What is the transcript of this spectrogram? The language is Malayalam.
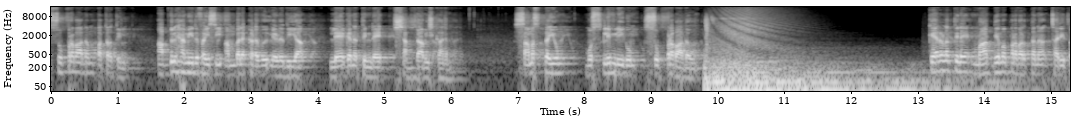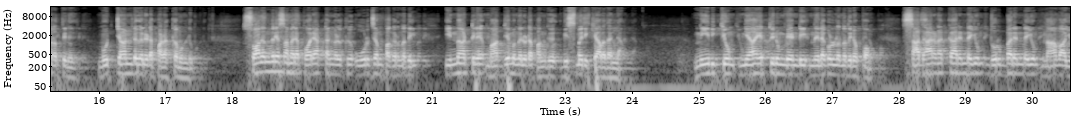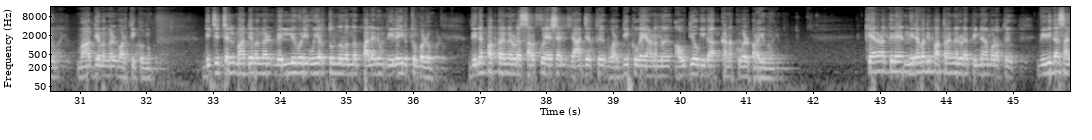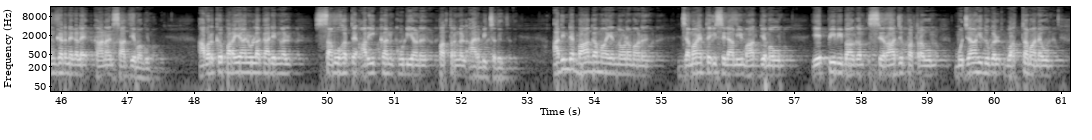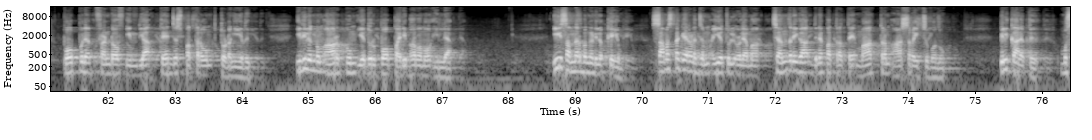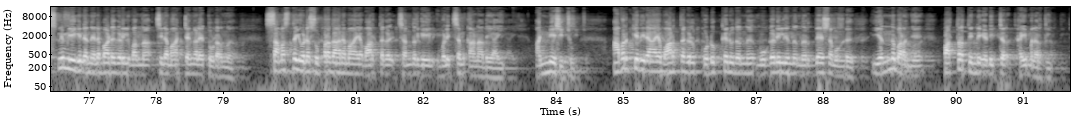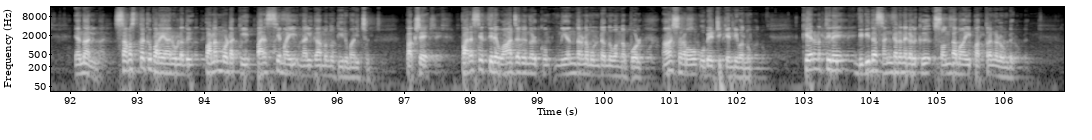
സുപ്രഭാതം പത്രത്തിൽ അബ്ദുൽ ഹമീദ് ഫൈസി അമ്പലക്കടവ് എഴുതിയ ലേഖനത്തിന്റെ ശബ്ദാവിഷ്കാരം. സമസ്തയും മുസ്ലിം ലീഗും സുപ്രഭാതവും. കേരളത്തിലെ മാധ്യമ പ്രവർത്തന ചരിത്രത്തിന് നൂറ്റാണ്ടുകളുടെ പഴക്കമുണ്ട്. സ്വാതന്ത്ര്യ സമര പോരാട്ടങ്ങൾക്ക് ഊർജം പകർന്നതിൽ ഇന്നാട്ടിലെ മാധ്യമങ്ങളുടെ പങ്ക് വിസ്മരിക്കാവതല്ല. നീതിക്കും ന്യായത്തിനും വേണ്ടി നിലകൊള്ളുന്നതിനൊപ്പം സാധാരണക്കാരന്റെയും ദുർബലന്റെയും നാവായും മാധ്യമങ്ങൾ വർത്തിക്കുന്നു. ഡിജിറ്റൽ മാധ്യമങ്ങൾ വെല്ലുവിളി ഉയർത്തുന്നുവെന്ന് പലരും വിലയിരുത്തുമ്പോഴും ദിനപത്രങ്ങളുടെ സർക്കുലേഷൻ രാജ്യത്ത് വർദ്ധിക്കുകയാണെന്ന് ഔദ്യോഗിക കണക്കുകൾ പറയുന്നു. കേരളത്തിലെ നിരവധി പത്രങ്ങളുടെ പിന്നാമ്പുറത്ത് വിവിധ സംഘടനകളെ കാണാൻ സാധ്യമാകും. അവർക്ക് പറയാനുള്ള കാര്യങ്ങൾ സമൂഹത്തെ അറിയിക്കാൻ കൂടിയാണ് പത്രങ്ങൾ ആരംഭിച്ചത്. അതിന്റെ ഭാഗമായെന്നോണമാണ് ജമാഅത്തെ ഇസ്ലാമി മാധ്യമവും എ പി വിഭാഗം സിറാജ് പത്രവും മുജാഹിദുകൾ വർത്തമാനവും Popular Front of India Thejas പത്രവും തുടങ്ങിയത്. ഇതിലൊന്നും ആർക്കും എതിർപ്പോ പരിഭവമോ ഇല്ല. ഈ സന്ദർഭങ്ങളിലൊക്കെയും സമസ്ത കേരള ജംഅയ്യത്തുൽ ഉലമ ചന്ദ്രിക ദിനപത്രത്തെ മാത്രം ആശ്രയിച്ചു പോന്നു. പിൽക്കാലത്ത് മുസ്ലിം ലീഗിന്റെ നിലപാടുകളിൽ വന്ന ചില മാറ്റങ്ങളെ തുടർന്ന് സമസ്തയുടെ സുപ്രധാനമായ വാർത്തകൾ ചന്ദ്രികയിൽ വെളിച്ചം കാണാതെയായി. അന്വേഷിച്ചു. അവർക്കെതിരായ വാർത്തകൾ കൊടുക്കരുതെന്ന് മുകളിൽ നിന്ന് നിർദ്ദേശമുണ്ട് എന്ന് പറഞ്ഞ് പത്രത്തിന്റെ എഡിറ്റർ കൈമലർത്തി. എന്നാൽ സമസ്തക്ക് പറയാനുള്ളത് പണം മുടക്കി പരസ്യമായി നൽകാമെന്ന് തീരുമാനിച്ചു. പക്ഷേ പരസ്യത്തിലെ വാചകങ്ങൾക്കും നിയന്ത്രണമുണ്ടെന്ന് വന്നപ്പോൾ ആ ശ്രമവും ഉപേക്ഷിക്കേണ്ടി വന്നു. കേരളത്തിലെ വിവിധ സംഘടനകൾക്ക് സ്വന്തമായി പത്രങ്ങളുണ്ട്.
